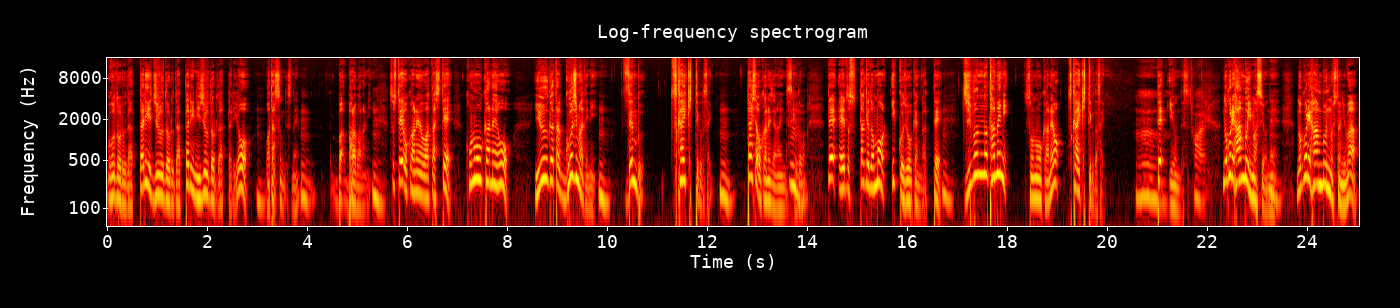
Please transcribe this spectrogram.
5ドルだったり10ドルだったり20ドルだったりを渡すんですね、バラバラに、うん。そしてお金を渡してこのお金を夕方5時までにうん。全部使い切ってください。うん。大したお金じゃないんですけど、うん。で、えー、とだけども1個条件があって、うん。自分のためにそのお金を使い切ってください。うん。って言うんです、はい残り半分いますよね、うん。残り半分の人には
